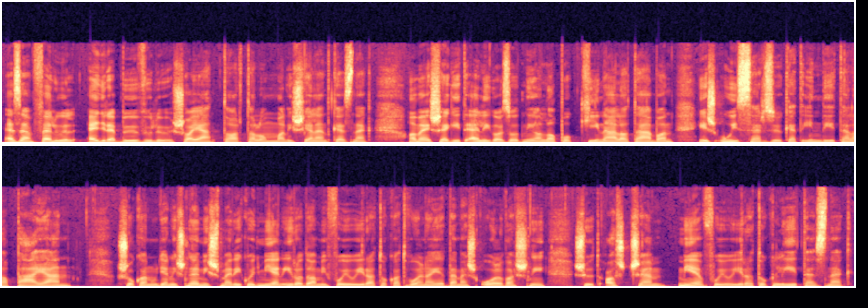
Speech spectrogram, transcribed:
Ezen felül egyre bővülő saját tartalommal is jelentkeznek, amely segít eligazodni a lapok kínálatában, és új szerzőket indít el a pályán. Sokan ugyanis nem ismerik, hogy milyen irodalmi folyóiratokat volna érdemes olvasni, sőt azt sem, milyen folyóiratok léteznek.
